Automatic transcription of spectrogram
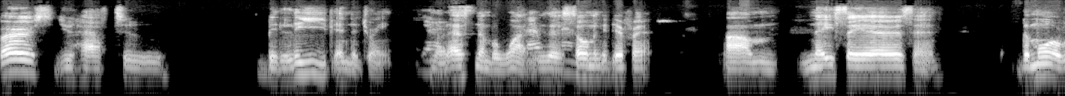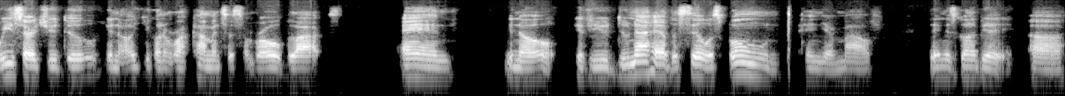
first you have to believe in the dream. Yes. You know, that's number one. There's so many different um, naysayers, and the more research you do, you know, you're going to run, come into some roadblocks. And, you know, if you do not have the silver spoon in your mouth, then it's going to be a, a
